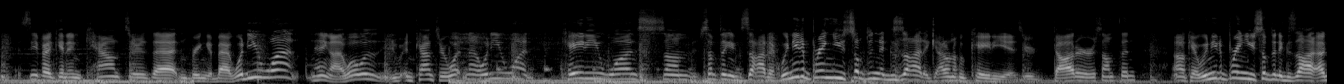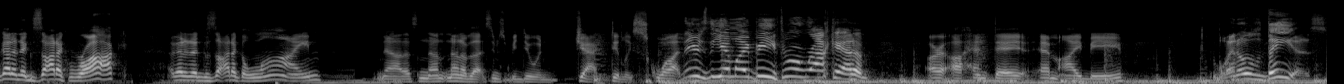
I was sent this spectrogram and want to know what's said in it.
Let's see if I can encounter that and bring it back. What do you want? Hang on, what was encounter what now? What do you want? Katie wants some something exotic. We need to bring you something exotic. I don't know who Katie is. Your daughter or something? Okay, we need to bring you something exotic. I got an exotic rock. I got an exotic line. No, that's none, none of that seems to be doing jack diddly squat. There's the MIB. Throw a rock at him. All right, uh, agente MIB. Buenos dias.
